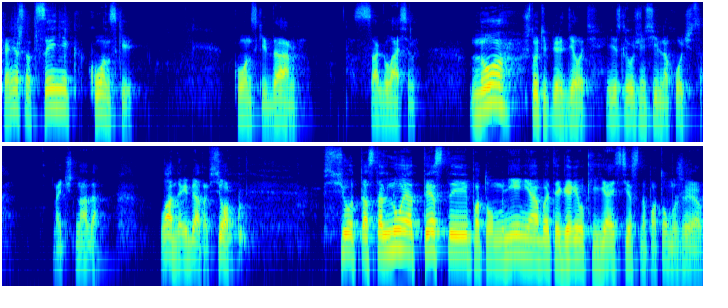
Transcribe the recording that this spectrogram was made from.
Конечно, ценник конский. Конский, да. Согласен. Но что теперь делать, если очень сильно хочется? Значит, надо. Ладно, ребята, все. Все остальное, тесты, потом мнение об этой горелке я, естественно, потом уже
